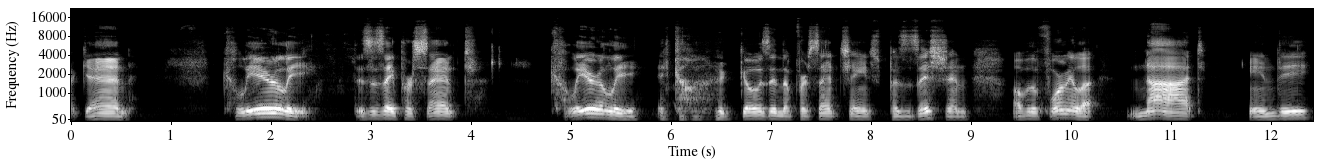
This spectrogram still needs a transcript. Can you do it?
again, clearly, this is a percent. Clearly, it, go, it goes in the percent change position of the formula, not in the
